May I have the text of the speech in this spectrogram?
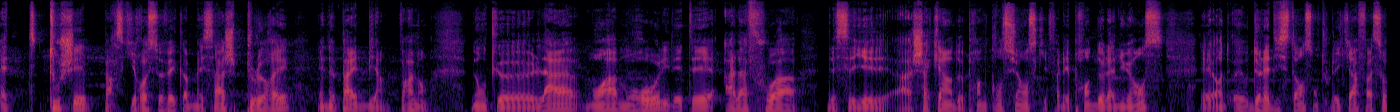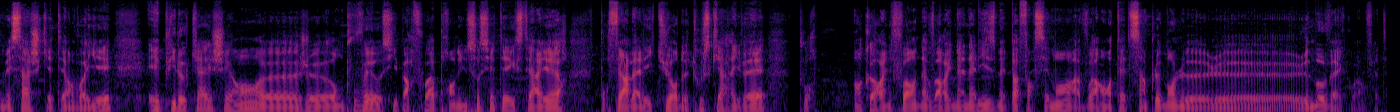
être touché par ce qu'il recevait comme message, pleurer et ne pas être bien, vraiment. Donc euh, là, moi, mon rôle, il était à la fois d'essayer à chacun de prendre conscience qu'il fallait prendre de la nuance, et de la distance en tous les cas face au message qui était envoyé. Et puis le cas échéant, euh, on pouvait aussi parfois prendre une société extérieure pour faire la lecture de tout ce qui arrivait, pour encore une fois en avoir une analyse, mais pas forcément avoir en tête simplement le, le, le mauvais, quoi, en fait.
